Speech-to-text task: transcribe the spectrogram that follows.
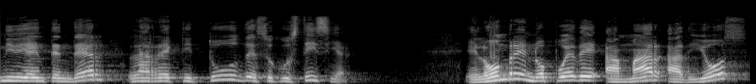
ni de entender la rectitud de su justicia. El hombre no puede amar a Dios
